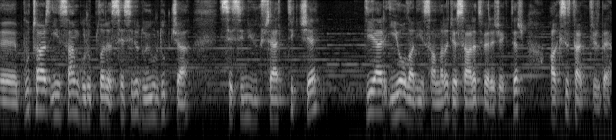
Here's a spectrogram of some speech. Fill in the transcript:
E, bu tarz insan grupları sesini duyurdukça, sesini yükselttikçe diğer iyi olan insanlara cesaret verecektir. Aksi takdirde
